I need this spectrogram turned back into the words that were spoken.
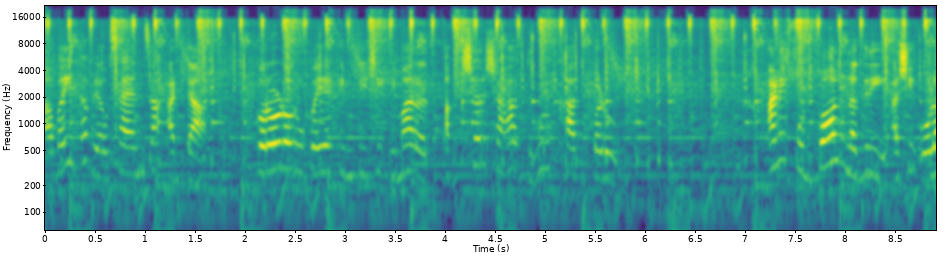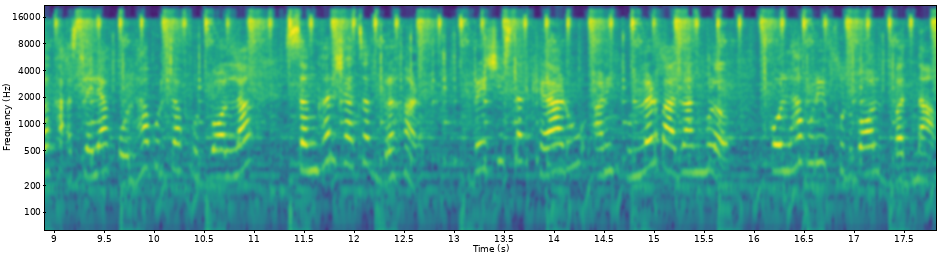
अवैध व्यवसायांचा अड्डा. करोडो रुपये किमतीची इमारत अक्षरशः धूळ खात पडू. आणि फुटबॉल नगरी अशी ओळख असलेल्या कोल्हापूरच्या फुटबॉलला संघर्षाचं ग्रहण बेशिस्त खेळाडू आणि हुल्लडबाजांमुळं कोल्हापुरी फुटबॉल बदनाम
